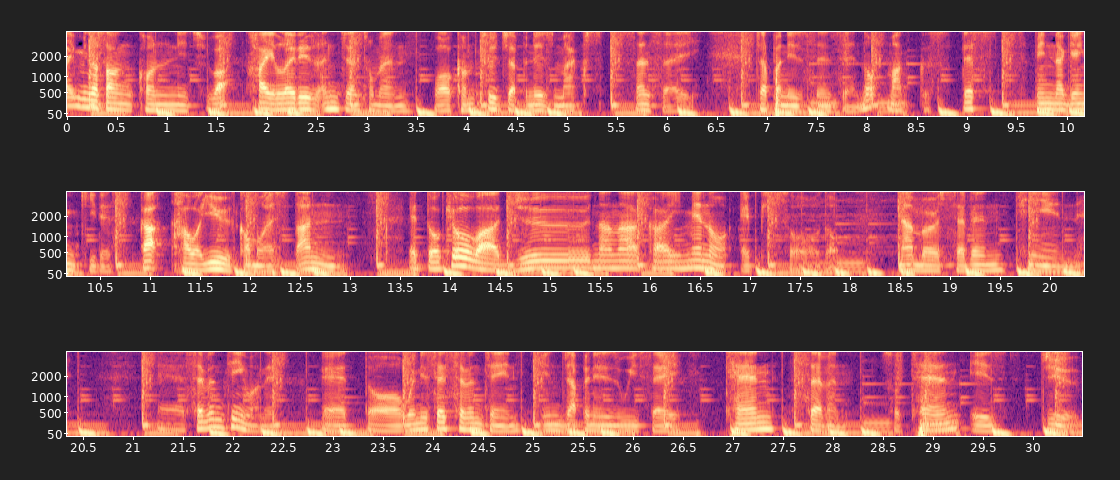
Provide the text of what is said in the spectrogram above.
はい、皆さん、こんにちは。Hi, ladies and gentlemen. Welcome to Japanese Max Sensei. ジャパニーズ先生のマックスです。みんな元気ですか ?How are you? ¿Cómo están? えっと、今日は17回目のエピソード。No.17。えー、17はね、えっと、when you say 17 in Japanese we say 10, 7. So 10 is 10.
